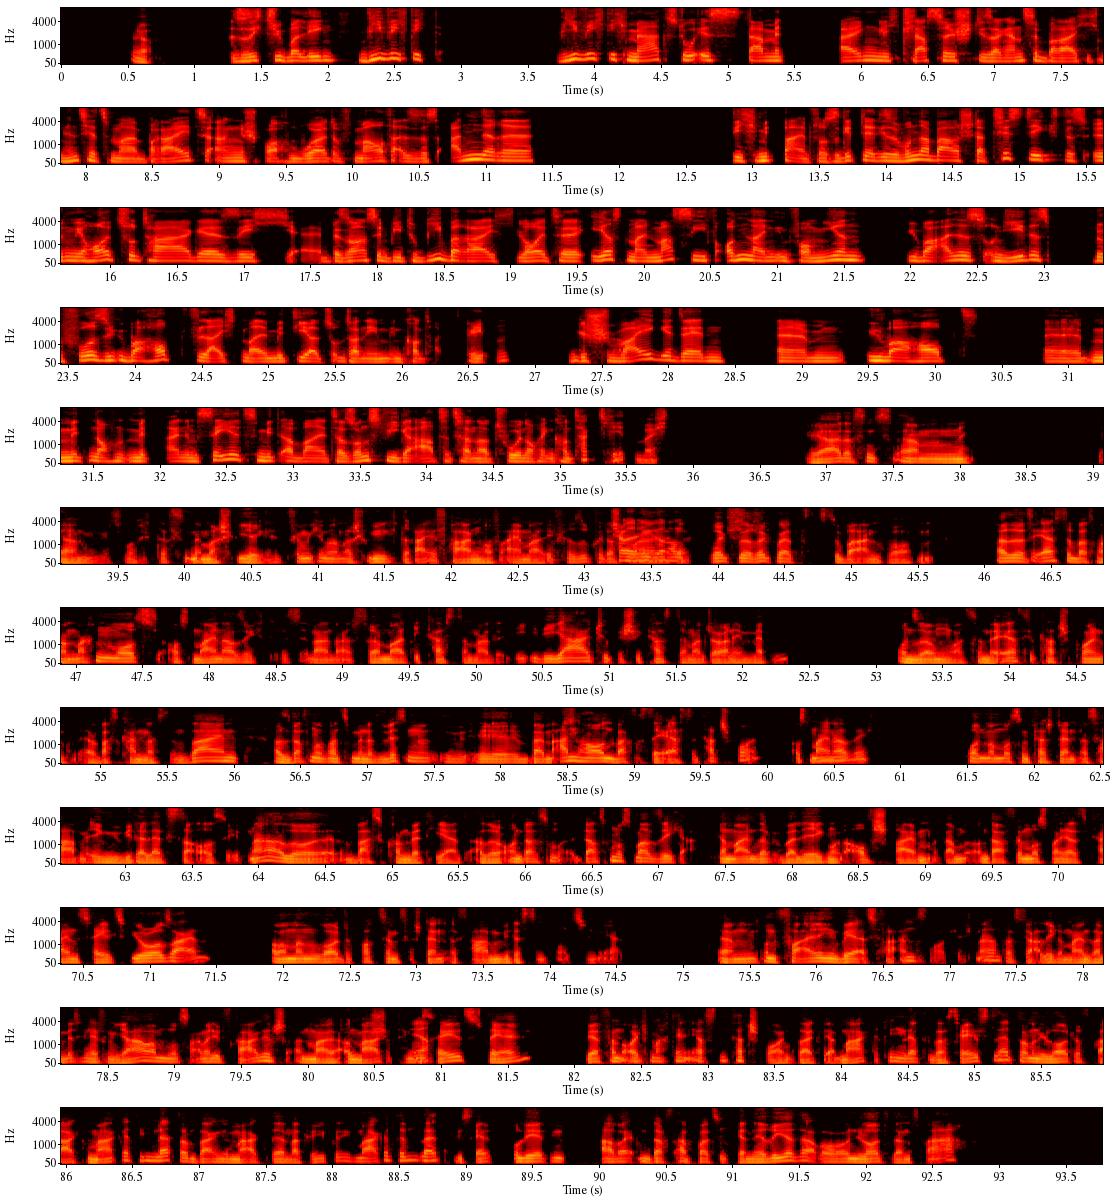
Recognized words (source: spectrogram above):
Ja. Also sich zu überlegen, wie wichtig, wie wichtig merkst du, ist damit eigentlich klassisch dieser ganze Bereich, ich nenne es jetzt mal breit angesprochen, Word of Mouth, also das andere dich mit beeinflusst. Es gibt ja diese wunderbare Statistik, dass irgendwie heutzutage sich äh, besonders im B2B-Bereich Leute erstmal massiv online informieren über alles und jedes, bevor sie überhaupt vielleicht mal mit dir als Unternehmen in Kontakt treten. Geschweige denn ähm, überhaupt äh, mit noch mit einem Sales-Mitarbeiter sonst wie gearteter Natur noch in Kontakt treten möchten. Ja, das ist ähm, Ja, jetzt muss ich, das sind immer schwierig. Für mich immer mal schwierig, drei Fragen auf einmal. Ich versuche das mal rück, rückwärts zu beantworten. Also das erste, was man machen muss, aus meiner Sicht, ist in einer Firma die Customer, die idealtypische Customer Journey mappen. Und sagen, was ist denn der erste Touchpoint? Äh, was kann das denn sein? Also das muss man zumindest wissen äh, beim Anhauen, was ist der erste Touchpoint aus meiner Sicht? Und man muss ein Verständnis haben, irgendwie wie der letzte aussieht. Ne? Also was konvertiert. Also und das, das muss man sich gemeinsam überlegen und aufschreiben. Und dafür muss man jetzt kein Sales Hero sein, aber man sollte trotzdem Verständnis haben, wie das denn funktioniert. Ähm, und vor allen Dingen, wer ist verantwortlich, ne? dass wir alle gemeinsam mithelfen. Ja, man muss einmal die Frage an, mal an Marketing ja. und Sales stellen. Wer von euch macht den ersten Touchpoint? Seid ihr Marketing-led oder Sales-led? Wenn man die Leute fragt, Marketing-led, dann sagen die Marketer, natürlich bin ich Marketing-led. Die Sales-Proleten arbeiten das ab, was ich generiere. Aber wenn die Leute dann fragt,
